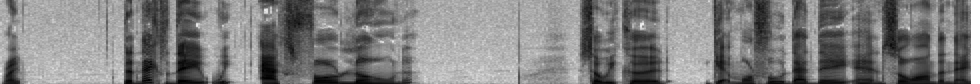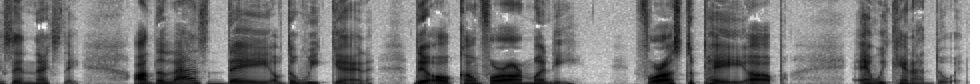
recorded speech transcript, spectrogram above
Right? The next day we asked for loan so we could get more food that day and so on the next day and next day. On the last day of the weekend, they all come for our money for us to pay up and we cannot do it.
